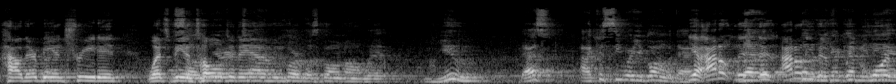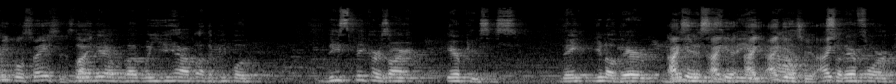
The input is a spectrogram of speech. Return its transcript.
how they're being treated, what's being So told to them. record what's going on with you. That's I can see where you're going with that. Yeah, I don't. But- I don't even record in- people's faces. But Like, yeah, but when you have other people, these speakers aren't earpieces. They, you know, they're I get- I get- I- I get you. I- so therefore,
